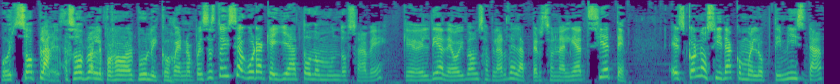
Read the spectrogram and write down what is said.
Hoy, sopla, pues. soplale por favor al público. Bueno, pues estoy segura que ya todo mundo sabe que el día de hoy vamos a hablar de la personalidad 7. Es conocida como el optimista,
